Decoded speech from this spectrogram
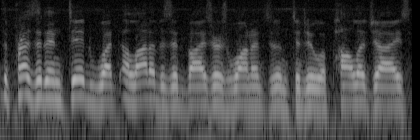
the president did what a lot of his advisors wanted him to do, apologize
